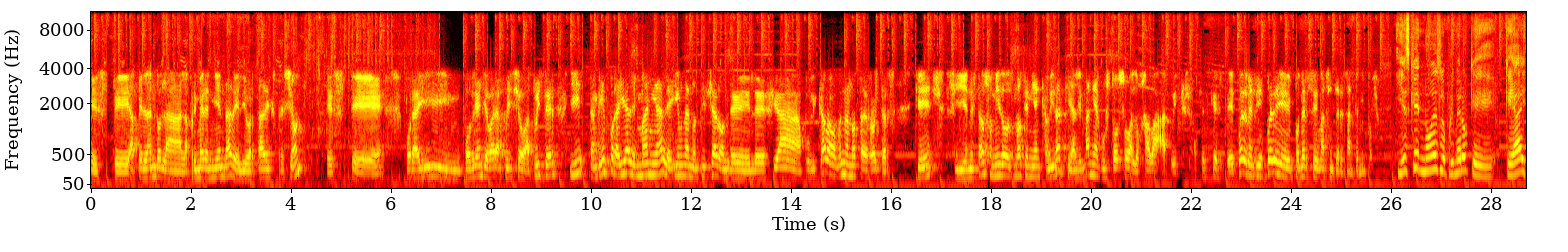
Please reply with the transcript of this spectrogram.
este, apelando la, la primera enmienda de libertad de expresión. Este, por ahí podrían llevar a juicio a Twitter y también por ahí Alemania leí una noticia donde le decía, publicaba una nota de Reuters que si en Estados Unidos no tenían cabida, que Alemania gustoso alojaba a Twitter. Así es que este, puede, puede ponerse más interesante mi pollo. Y es que no es lo primero que, que hay.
